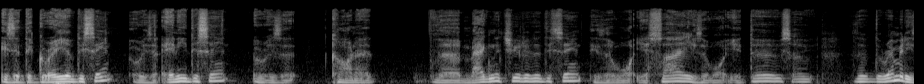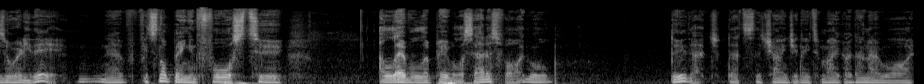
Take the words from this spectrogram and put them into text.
is it degree of dissent or is it any dissent or is it kind of the magnitude of the dissent? Is it what you say? Is it what you do? So the the remedy's already there. Now, if it's not being enforced to a level that people are satisfied, well, do that. That's the change you need to make. I don't know why.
